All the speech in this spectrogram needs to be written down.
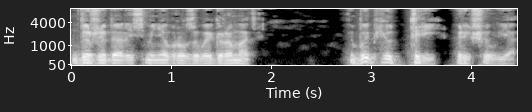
дожидались меня в розовой громаде. «Выпью три», — решил я.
